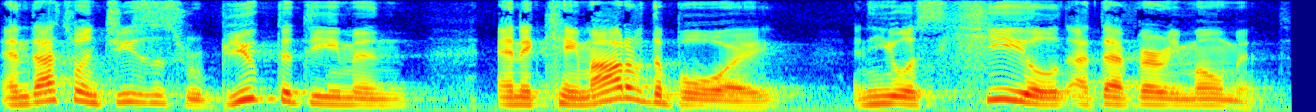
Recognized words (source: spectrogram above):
And that's when Jesus rebuked the demon, and it came out of the boy, and he was healed at that very moment.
